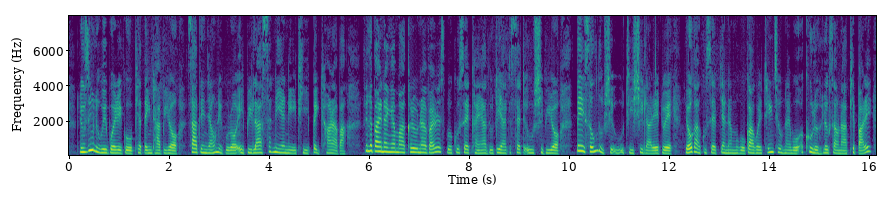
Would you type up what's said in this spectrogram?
။လူစုလူဝေးပွဲတွေကို ဖျက်သိမ်းထားပြီး စာသင်ကျောင်းတွေကိုတော့ ဧပြီလ ၁၂ ရက်နေ့အထိ ပိတ်ထားတာပါ။ဖိလစ်ပိုင်နိုင်ငံမှာ ကိုရိုနာဗိုင်းရပ်စ်ပိုး ကူးစက်ခံရသူ ၁၁၁ ဦးရှိပြီး သေဆုံးသူ ၈ ဦးအထိ ရှိလာတဲ့အတွက် ရောဂါကူးစက်ပြန့်နှံ့မှုကို ကာကွယ်ထိန်းချုပ်နိုင်ဖို့ အခုလိုလှုံ့ဆော်တာ ဖြစ်ပါတယ်။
